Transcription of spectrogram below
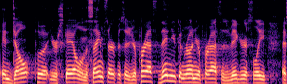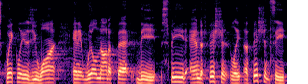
and don't put your scale on the same surface as your press. Then you can run your press as vigorously, as quickly as you want, and it will not affect the speed and efficiently, efficiency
